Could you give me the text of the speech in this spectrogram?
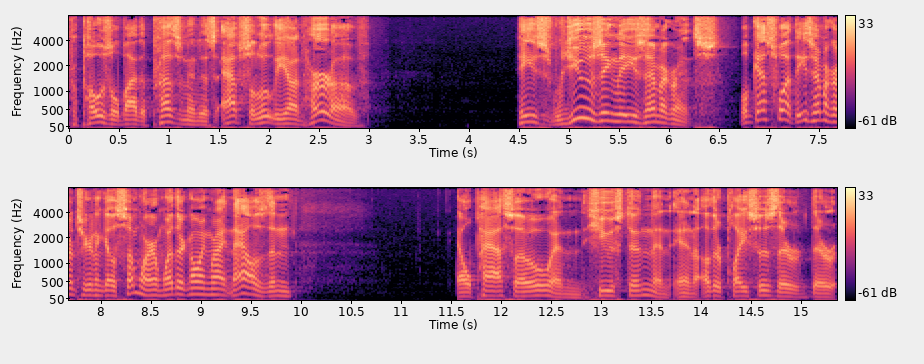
proposal by the president is absolutely unheard of. He's using these immigrants. Well, guess what? These immigrants are going to go somewhere, and where they're going right now is in El Paso and Houston and, and other places. They're they're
